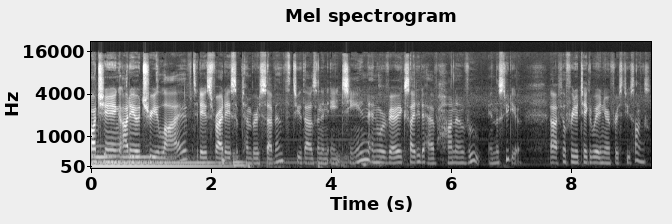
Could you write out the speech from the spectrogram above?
watching Audiotree Live. Today is Friday, September 7th, 2018, and we're very excited to have Hana Vu in the studio. Uh, feel free to take it away in your first two songs.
